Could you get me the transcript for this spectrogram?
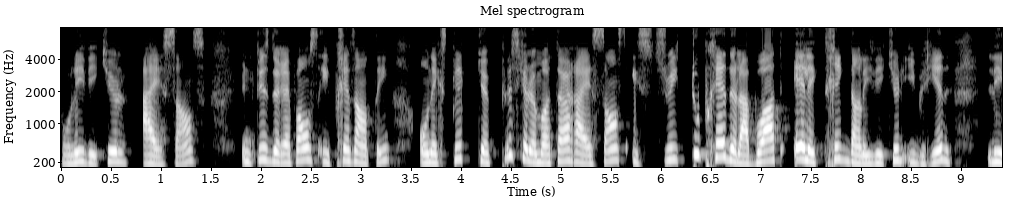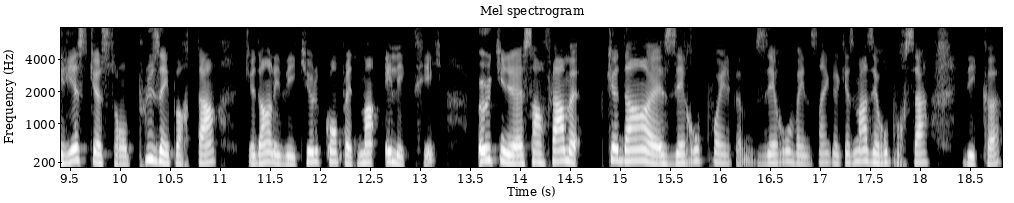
pour les véhicules à essence. Une piste de réponse est présentée. On explique que puisque le moteur à essence est situé tout près de la boîte électrique dans les véhicules hybrides, les risques sont plus importants que dans les véhicules complètement électriques. Eux qui ne s'enflamment que dans 0,025, euh, quasiment 0% des cas.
